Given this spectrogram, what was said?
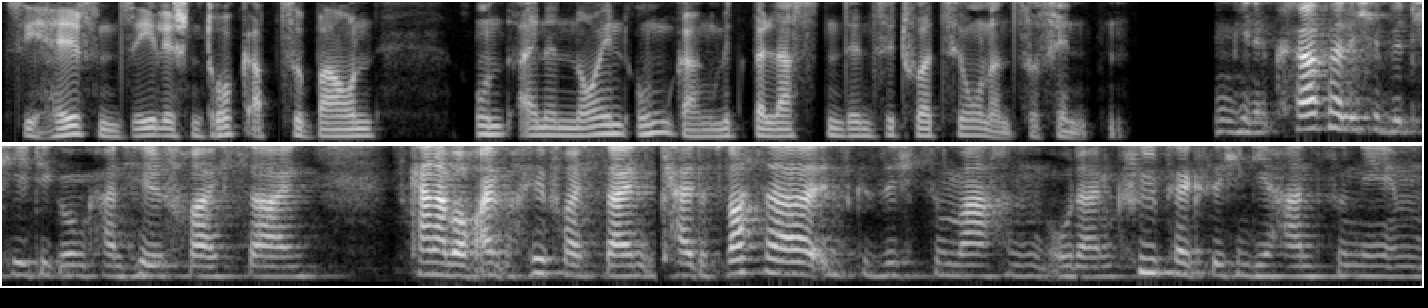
Sie helfen, seelischen Druck abzubauen und einen neuen Umgang mit belastenden Situationen zu finden. Irgendwie eine körperliche Betätigung kann hilfreich sein. Es kann aber auch einfach hilfreich sein, kaltes Wasser ins Gesicht zu machen oder ein Kühlpack sich in die Hand zu nehmen.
